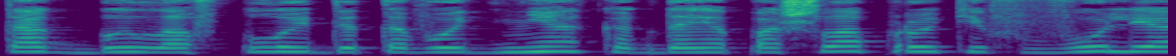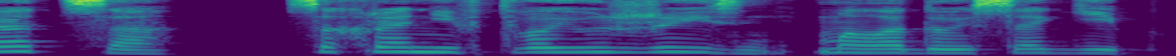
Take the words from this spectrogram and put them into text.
Так было вплоть до того дня, когда я пошла против воли отца, сохранив твою жизнь, молодой Сагиб.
